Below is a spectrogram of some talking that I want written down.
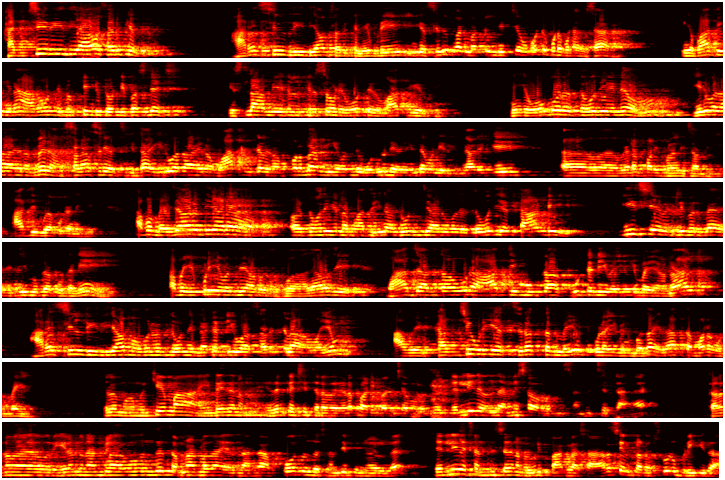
கட்சி ரீதியாக சர்க்கிள் அரசியல் ரீதியாகவும் சர்க்கிள் எப்படி? இங்க சிறுபான்மை மக்கள் நிச்சயம் ஓட்டு போட மாட்டாங்க சார் இங்க பாத்தீங்கன்னா அரௌண்ட் 15 டு டுவெண்ட்டி பர்சன்டேஜ் இஸ்லாமியர்கள் கிறிஸ்தவனுடைய ஓட்டு வாக்கு இருக்கு. நீங்க ஒவ்வொரு தொகுதியிலும் இருபதாயிரம் பேர் சராசரி வச்சுக்கிட்டா இருபதாயிரம் வாக்குகளுக்கு அப்புறம் தான் நீங்க வந்து ஒண்ணு என்ன பண்ணிருக்கீங்க? யாருக்கு? எடப்பாடி பழனிசாமிக்கு அதிமுக கூட்டணிக்கு. அப்போ மெஜாரிட்டியான தொகுதிகளில் பார்த்தீங்கன்னா நூற்றி அறுபது தொகுதியை தாண்டி ஈஸியாக வெற்றி பெறுமே திமுக கூட்டணி. அப்போ எப்படி வந்து அவங்க அதாவது பாஜகவோட அதிமுக கூட்டணி வைக்குமையானால் அரசியல் ரீதியாக அவர்களுக்கு வந்து நெகட்டிவாக சர்க்கிளா அமையும். அவருடைய கட்சியுடைய சிறத்தன்மையும் குலையும் என்பதுதான் யதார்த்தமான உண்மை. இதில் முக்கியமாக இன்றைய தினம் எதிர்க்கட்சி தலைவர் எடப்பாடி பழனிசாமி வந்து டெல்லியில் வந்து அமித்ஷா வந்து சந்திச்சிருக்காங்க. கடந்த ஒரு இரண்டு நாட்களாகவும் வந்து தமிழ்நாட்டில் தான் இருந்தாங்க. அப்போது இந்த சந்திப்பு நிகழ்வில் டெல்லியில் சந்திச்சதை நம்ம எப்படி பார்க்கலாம்? சார் அரசியல் களம் சூடு பிடிக்குதா?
